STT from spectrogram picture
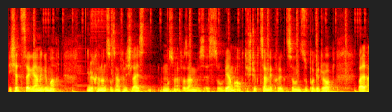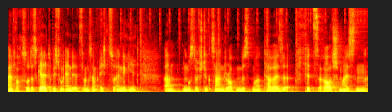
ich hätte es sehr gerne gemacht, wir können uns das einfach nicht leisten, muss man einfach sagen, wie es ist. So, wir haben auch die Stückzahlen der Kollektion super gedroppt, weil einfach so das Geld Richtung Ende jetzt langsam echt zu Ende geht ähm, mussten wir Stückzahlen droppen, müssten wir teilweise Fits rausschmeißen,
